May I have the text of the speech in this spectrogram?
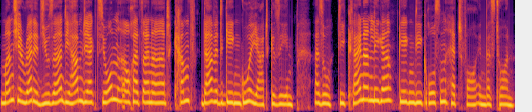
Manche Reddit-User, die haben die Aktion auch als eine Art Kampf David gegen Goliath gesehen. Also die Kleinanleger gegen die großen Hedgefonds-Investoren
